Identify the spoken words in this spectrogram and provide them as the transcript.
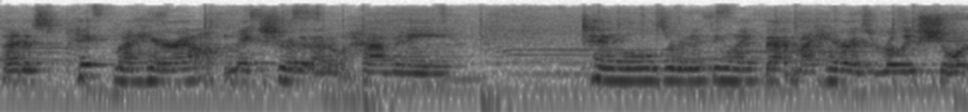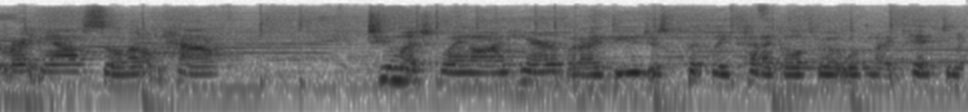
I just pick my hair out make sure that I don't have any tangles or anything like that. My hair is really short right now so I don't have too much going on here but I do just quickly kind of go through it with my pick to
